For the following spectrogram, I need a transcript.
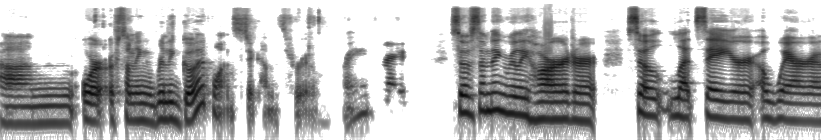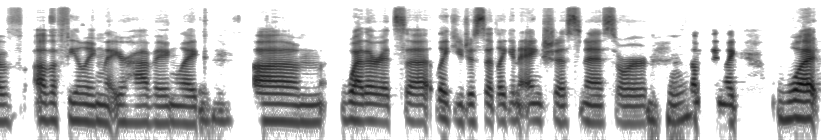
um, or if something really good wants to come through right Right. So if something really hard or so let's say you're aware of of a feeling that you're having like Mhm. um, whether it's a, like you just said, like an anxiousness or Mhm. something like what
